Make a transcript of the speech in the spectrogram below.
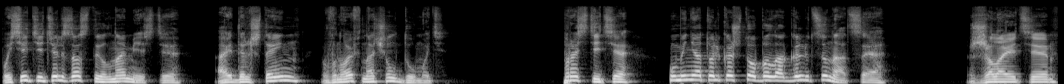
Посетитель застыл на месте. Айдельштейн вновь начал думать. «Простите, у меня только что была галлюцинация». «Желаете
